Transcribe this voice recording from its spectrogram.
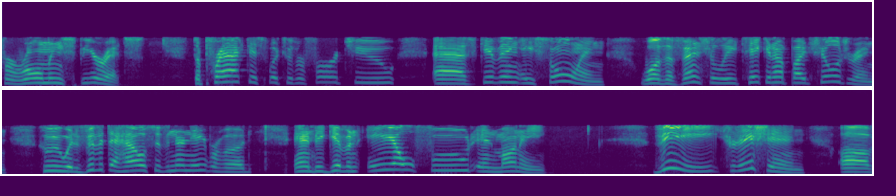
for roaming spirits. The practice, which was referred to as giving a souling, was eventually taken up by children who would visit the houses in their neighborhood and be given ale, food, and money. The tradition of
